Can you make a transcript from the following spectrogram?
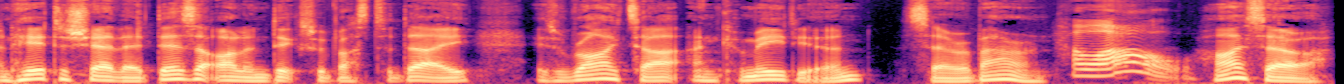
And here to share their desert island dicks with us today is writer and comedian Sara Barron. Hello. Hi, Sara.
